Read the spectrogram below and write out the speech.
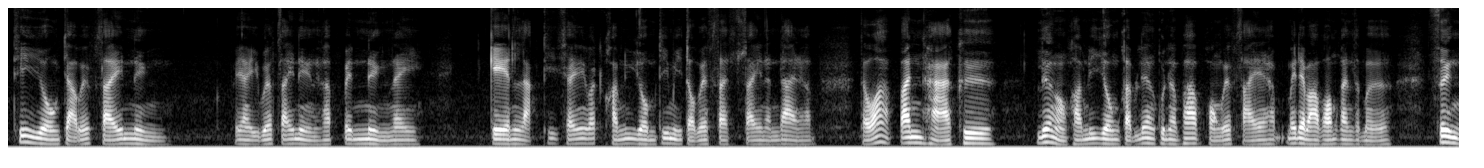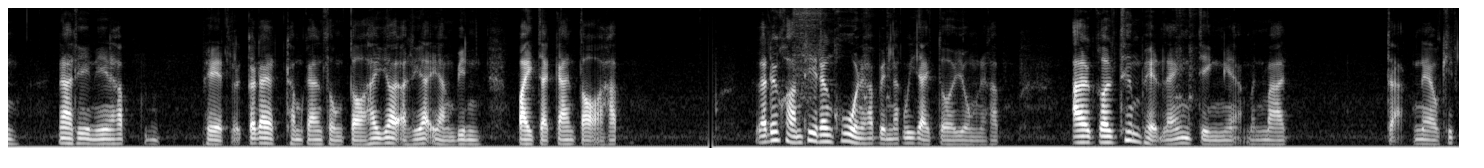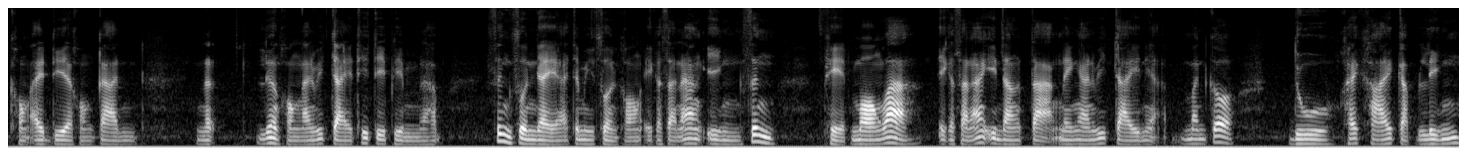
ที่โยงจากเว็บไซต์หนึ่งไปยังอีกเว็บไซต์หนึ่งนะครับเป็นหนึ่งในเกณฑ์หลักที่ใช้วัดความนิยมที่มีต่อเว็บไซต์นั้นได้นะครับ แต่ว่าปัญหาคือเรื่องของความนิยมกับเรื่องคุณภาพของเว็บไซต์นะครับไม่ได้มาพร้อมกันเสมอ ซึ่ง หน้าที่นี้นะครับเพจก็ได้ทำการส่งต่อให้ยอดอัจฉริยะอย่างบินไปจัดการต่อครับ และด้วยความที่ทั้งคู่นะครับ เป็นนักวิจัยตัวยงนะครับอัลกอริทึมเพจแรงจริงเนี่ยมันมาจากแนวคิดของไอเดียของการเรื่องของงานวิจัยที่ตีพิมพ์นะครับ ซึ่งส่วนใหญ่จะมีส่วนของเอกสารอ้างอิง ซึ่งเพจมองว่าเอกสารอ้างอิงต่างๆ ในงานวิจัยเนี่ยมันก็ดูคล้ายๆกับลิงก์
